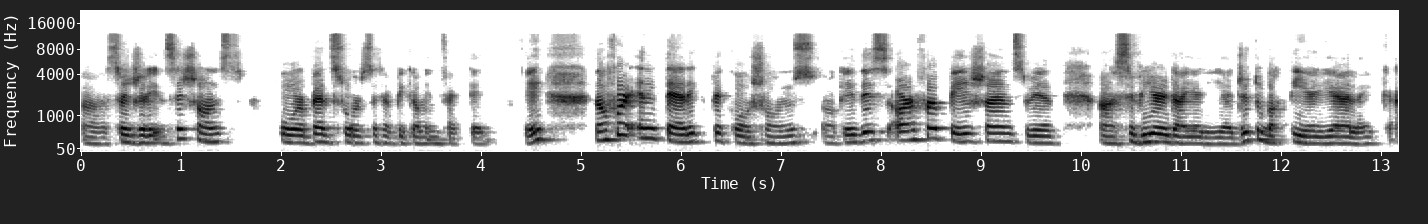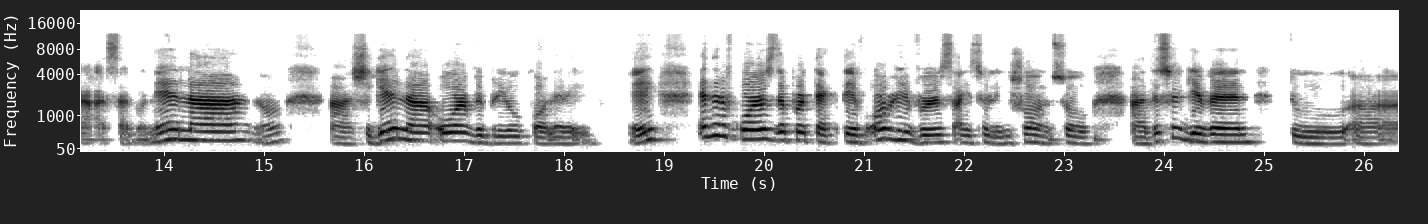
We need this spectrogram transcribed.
uh, surgery incisions, or bed sores that have become infected. Okay. Now for enteric precautions, okay, these are for patients with uh, severe diarrhea due to bacteria like uh, salmonella, no, uh, shigella, or Vibrio cholerae. Okay, and then of course the protective or reverse isolation. So uh, these are given to uh,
